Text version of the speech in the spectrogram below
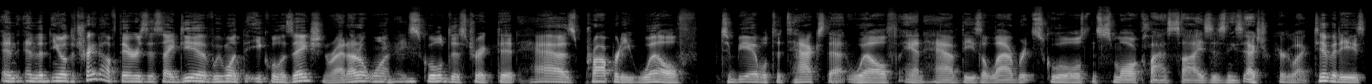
And and, and the you know the trade off there is this idea of we want the equalization, right? I don't want mm-hmm. a school district that has property wealth to be able to tax that wealth and have these elaborate schools and small class sizes and these extracurricular activities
